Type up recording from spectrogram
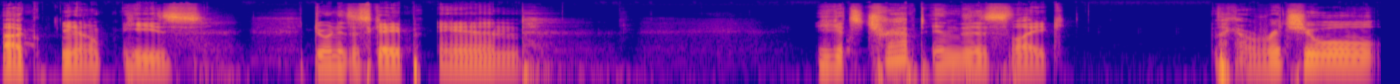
uh, you know, he's doing his escape and he gets trapped in this like like a ritual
